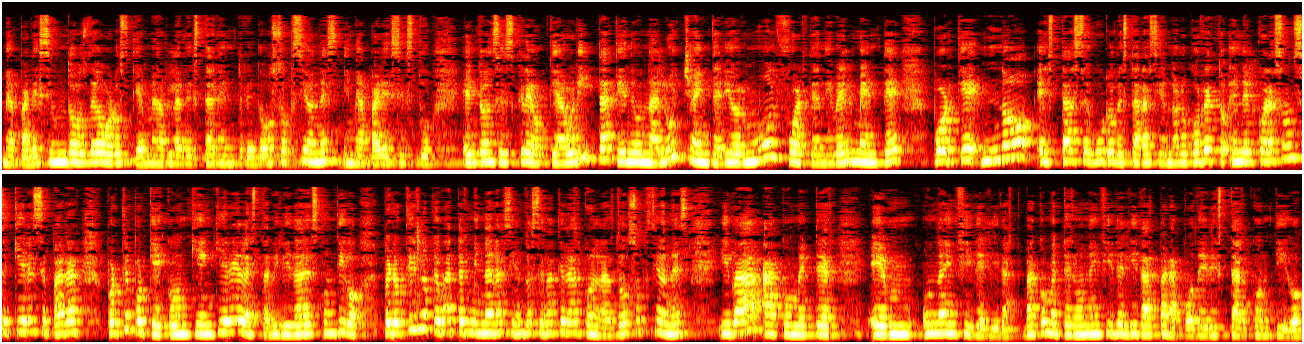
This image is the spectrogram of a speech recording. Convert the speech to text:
me aparece un dos de oros que me habla de estar entre dos opciones y me apareces tú. Entonces creo que ahorita tiene una lucha interior muy fuerte a nivel mente porque no está seguro de estar haciendo lo correcto. En el corazón se quiere separar. ¿Por qué? Porque con quien quiere la estabilidad es contigo. Pero ¿qué es lo que va a terminar haciendo? Se va a quedar con las dos opciones y va a cometer em, una infidelidad. Va a cometer una infidelidad para poder estar contigo.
